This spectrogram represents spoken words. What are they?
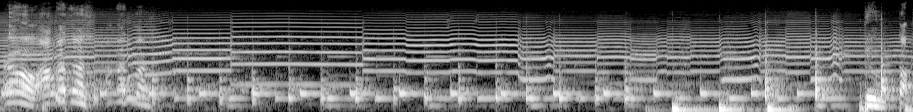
Ayo, angkat mas, angkat mas. Tuh. Tak.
